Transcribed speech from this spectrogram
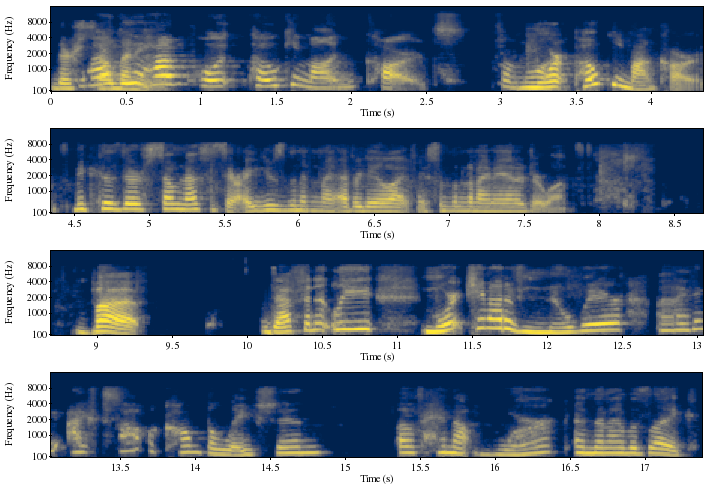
There's Why so do many. you have po- Pokemon cards for more Mort? Pokemon cards because they're so necessary. I use them in my everyday life. I sent them to my manager once. But definitely, Mort came out of nowhere. But I think I saw a compilation of him at work, and then I was like,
